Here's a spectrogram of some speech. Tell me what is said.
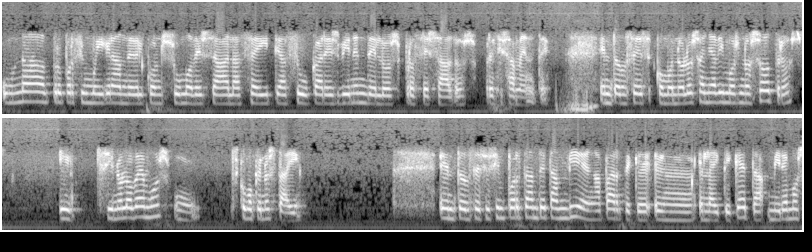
una proporción muy grande del consumo de sal, aceite, azúcares vienen de los procesados, precisamente. Entonces, como no los añadimos nosotros, y si no lo vemos, mm, es como que no está ahí. Entonces es importante también, aparte que en, la etiqueta, miremos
